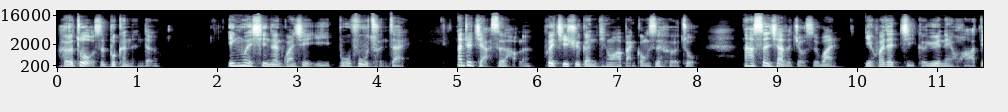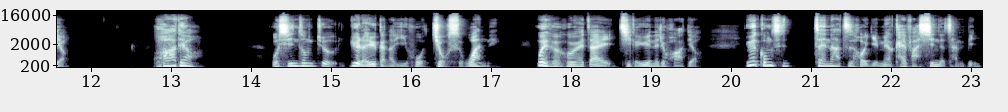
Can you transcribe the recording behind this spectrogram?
合作是不可能的，因为信任关系已不复存在。那就假设好了，会继续跟天花板公司合作，那剩下的九十万也会在几个月内花掉。花掉，我心中就越来越感到疑惑：九十万呢？为何会会在几个月内就花掉？因为公司在那之后也没有开发新的产品，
